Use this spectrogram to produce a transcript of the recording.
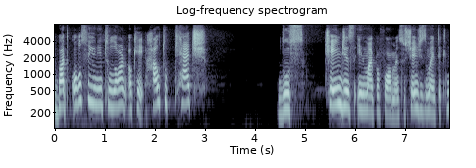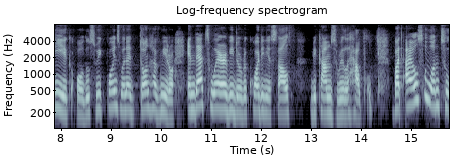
but also you need to learn, okay, how to catch those changes in my performance, changes in my technique, or those weak points when I don't have mirror. And that's where video recording yourself becomes really helpful. But I also want to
